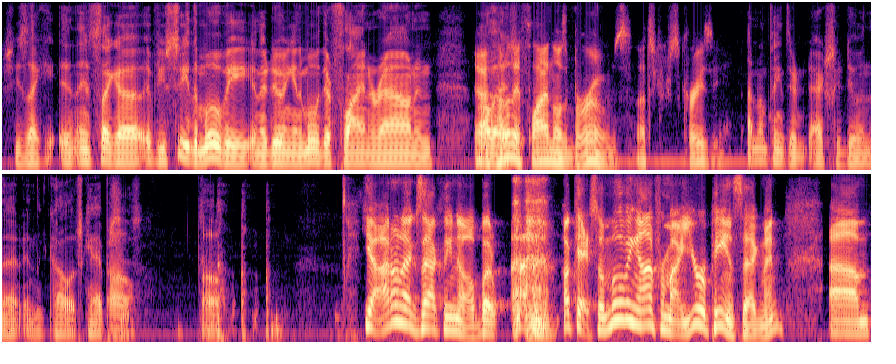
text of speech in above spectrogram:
She's like, and it's like a if you see the movie and they're doing in the movie, they're flying around and Yeah, all how do they fly in those brooms? That's just crazy. I don't think they're actually doing that in the college campuses. Oh. Oh. Yeah, I don't exactly know, but okay. So moving on from our European segment, um,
